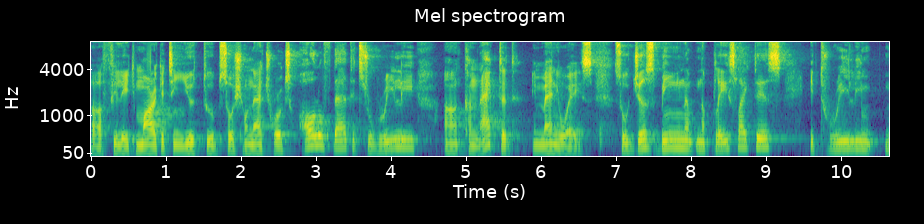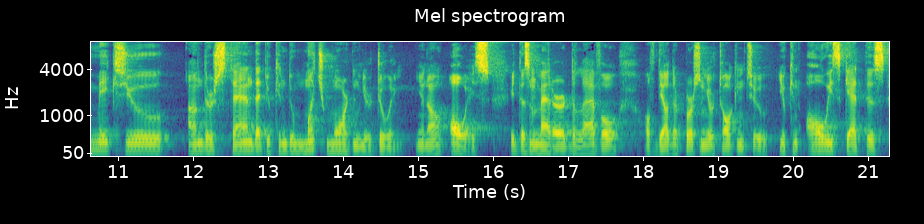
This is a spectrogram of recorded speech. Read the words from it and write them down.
uh, affiliate marketing, YouTube, social networks. All of that, it's really uh, connected in many ways. So just being in a place like this, it really makes you understand that you can do much more than you're doing you know always. It doesn't matter the level of the other person you're talking to. You can always get this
